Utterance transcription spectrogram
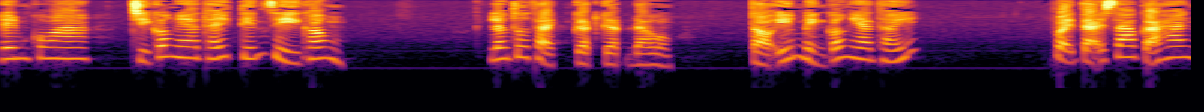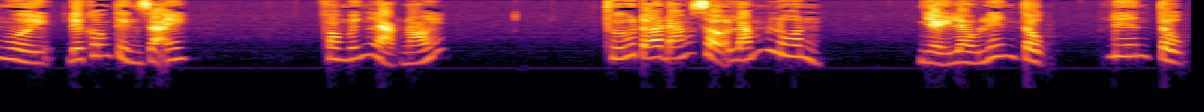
Đêm qua, chị có nghe thấy tiếng gì không? Lâm thu thạch gật gật đầu, tỏ ý mình có nghe thấy. Vậy tại sao cả hai người đều không tỉnh dậy? Phong vĩnh lạc nói. Thứ đó đáng sợ lắm luôn. Nhảy lầu liên tục liên tục.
